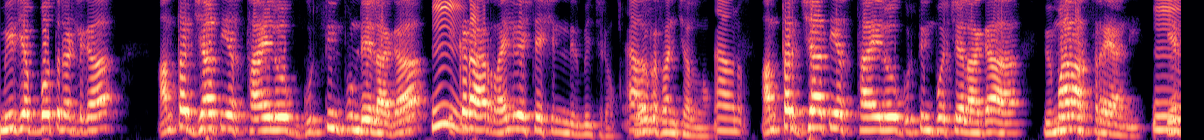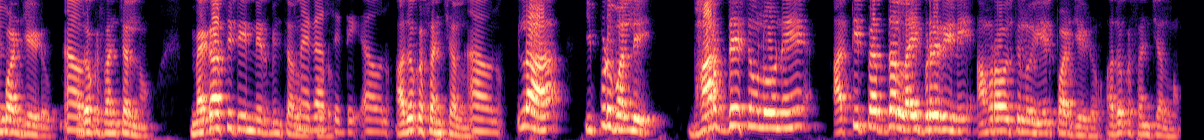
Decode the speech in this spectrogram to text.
మీరు చెప్పబోతున్నట్లుగా అంతర్జాతీయ స్థాయిలో గుర్తింపు ఉండేలాగా. ఇక్కడ రైల్వే స్టేషన్ నిర్మించడం అదొక సంచలనం. అంతర్జాతీయ స్థాయిలో గుర్తింపు వచ్చేలాగా విమానాశ్రయాన్ని. ఏర్పాటు చేయడం. అదొక సంచలనం. మెగా సిటీని నిర్మించాలి మెగా సిటీ అవును. అదొక సంచలనం. అవును. ఇలా ఇప్పుడు మళ్ళీ భారతదేశంలోనే అతిపెద్ద లైబ్రరీని అమరావతిలో ఏర్పాటు చేయడం అదొక సంచలనం.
